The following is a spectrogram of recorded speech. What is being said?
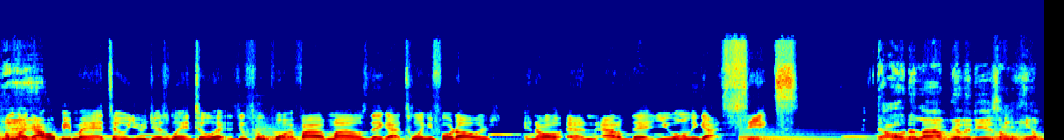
I'm like, I would be mad too. You just went two two point five miles. They got twenty four dollars, and all and out of that, you only got six. all the liability is on him.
